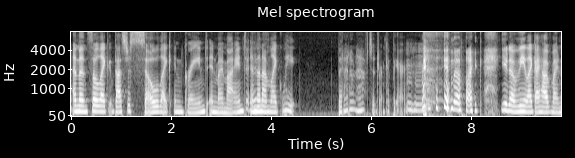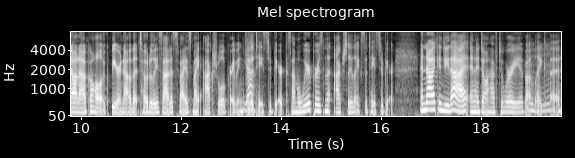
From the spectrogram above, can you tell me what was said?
And then so like that's just so like ingrained in my mind. It and is. then I'm like, wait, but I don't have to drink a beer. Mm-hmm. and then like, you know, me like I have my non-alcoholic beer now that totally satisfies my actual craving yeah. for the taste of beer because I'm a weird person that actually likes the taste of beer. And now I can do that and I don't have to worry about mm-hmm. like the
